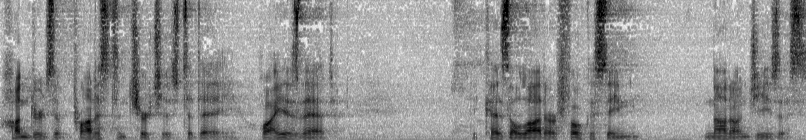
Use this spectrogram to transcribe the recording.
hundreds of Protestant churches today. Why is that? Because a lot are focusing not on Jesus,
